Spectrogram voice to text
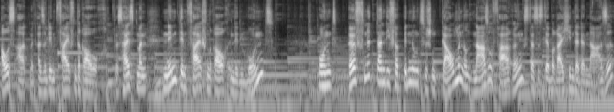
ausatmet, also den Pfeifenrauch. Das heißt, man nimmt den Pfeifenrauch in den Mund und öffnet dann die Verbindung zwischen Gaumen und Nasopharynx, das ist der Bereich hinter der Nase,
